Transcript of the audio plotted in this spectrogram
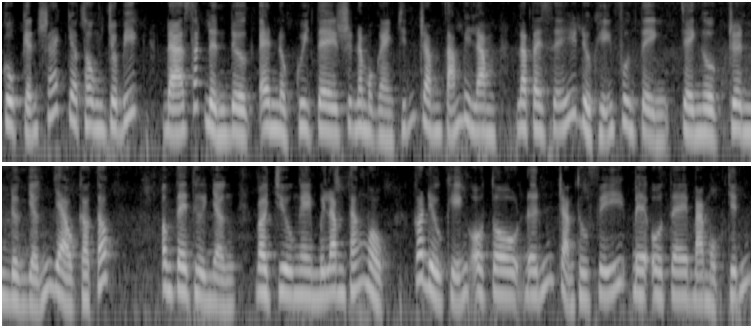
Cục Cảnh sát Giao thông cho biết đã xác định được NQT sinh năm 1985 là tài xế điều khiển phương tiện chạy ngược trên đường dẫn vào cao tốc. Ông Tê thừa nhận vào chiều ngày 15 tháng 1 có điều khiển ô tô đến trạm thu phí BOT 319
